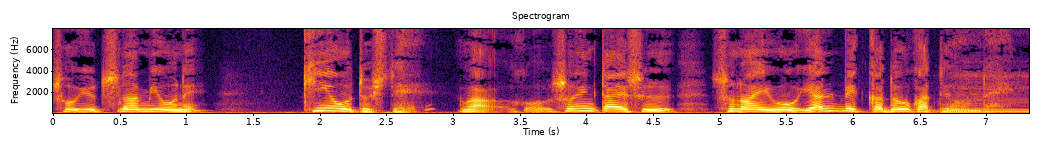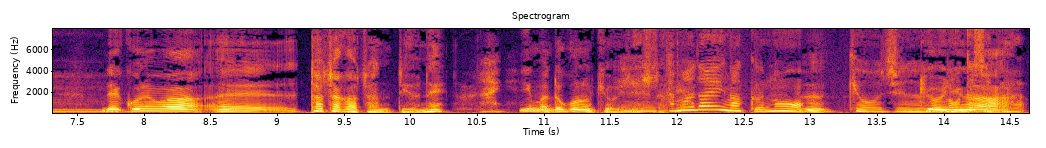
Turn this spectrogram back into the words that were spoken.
そういう津波をね、企業としては、それに対する備えをやるべきかどうかという問題。で、これは、えー、田坂さんっていうね、はい、今どこの教授でしたっけ、えー、多摩大学の教授の、教授が、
